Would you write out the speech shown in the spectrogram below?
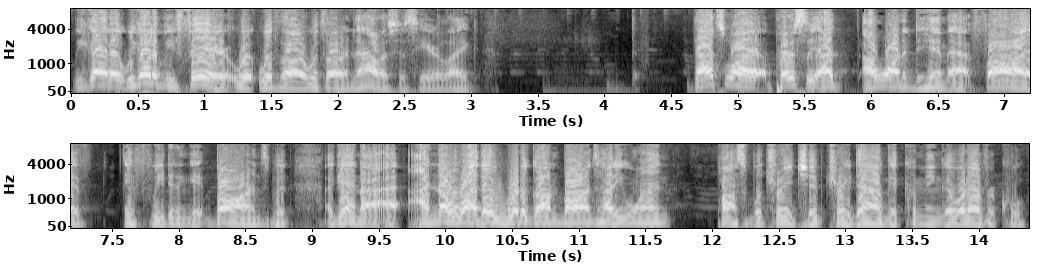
we gotta we gotta be fair with, with our with our analysis here. Like that's why personally I I wanted him at five if we didn't get Barnes. But again, I I know why they would have gone Barnes had he went. Possible trade chip, trade down, get Kuminga, whatever, cool.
